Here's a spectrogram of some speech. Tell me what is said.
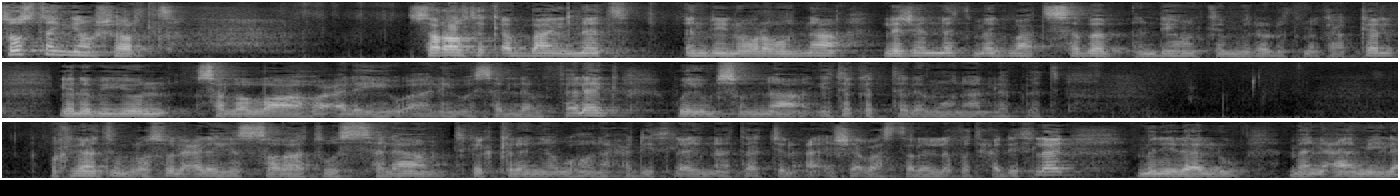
ሶስተኛው ሸርጥ ስራው ተቀባይነት እንዲኖረውና ለጀነት መግባት ሰበብ እንዲሆን ከሚረዱት መካከል የነቢዩን ሰለላሁ ዐለይሂ ወአሊሂ ወሰለም ፈለግ ወይም ሱና የተከተለ መሆን አለበት ምክንያቱም ረሱል ዐለይሂ ሰላቱ ወሰላም ትክክለኛ በሆነ ሐዲስ ላይ እናታችን ዓኢሻ ባስተላለፉት ሐዲስ ላይ ምን ይላሉ መን ዓሚለ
